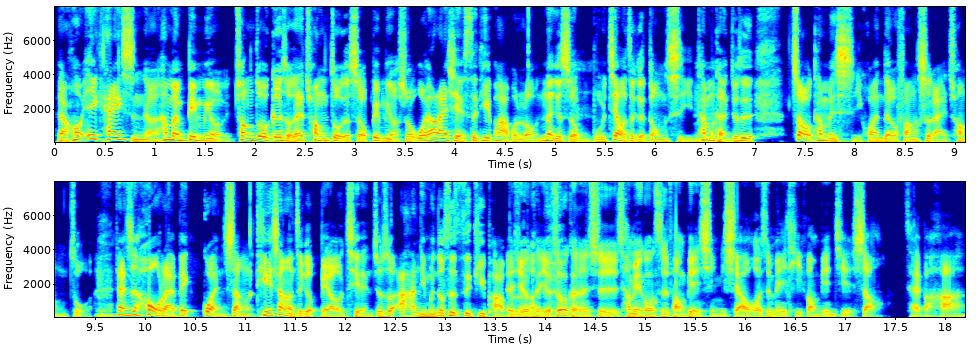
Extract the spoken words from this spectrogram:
然后一开始呢，他们并没有创作歌手在创作的时候，并没有说我要来写 City Pop 喽。那个时候不叫这个东西，他们可能就是照他们喜欢的方式来创作。但是后来被冠上了、贴上了这个标签，就说啊，你们都是 City Pop 对，就了可有时候可能是唱片公司方便行销，或是媒体方便介绍，才把它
